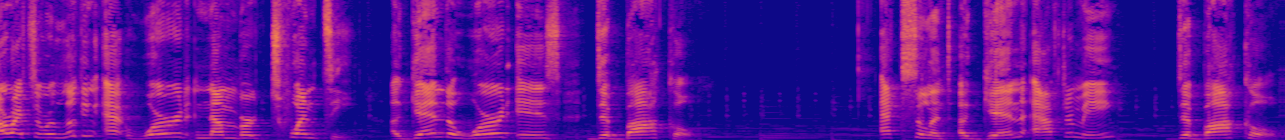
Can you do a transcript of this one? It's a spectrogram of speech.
All right, so we're looking at word number 20. Again, the word is debacle. Excellent. Again, after me, debacle.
